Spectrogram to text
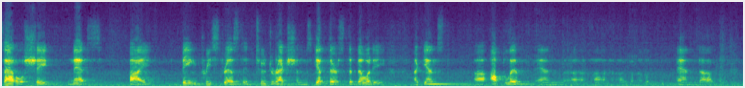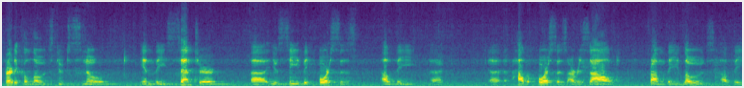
saddle-shaped nets, by being pre-stressed in two directions, get their stability against uh, uplift and uh, uh, and uh, vertical loads due to snow. In the center, uh, you see the forces of the, uh, uh, how the forces are resolved from the loads of the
